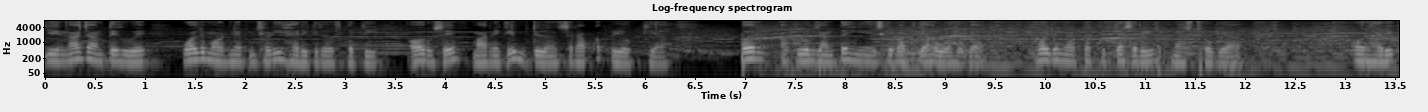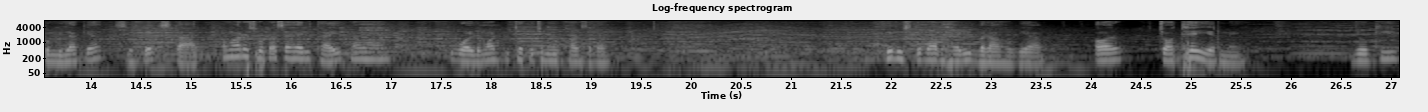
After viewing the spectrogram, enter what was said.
ये ना जानते हुए वॉल्डेमॉर्ट ने अपनी छड़ी हैरी की तरफ़ कर दी और उसे मारने के लिए मृत्युदंड शराब का प्रयोग किया। पर आप लोग जानते ही हैं इसके बाद क्या हुआ होगा। वॉल्डेमॉर्ट का खुद का शरीर नष्ट हो गया। और हैरी को मिला क्या? सिर्फ़ एक स्कार हमारा छोटा सा हैरी था, इतना महान कि वोल्डेमॉर्ट भी तो कुछ नहीं उखाड़ सका। फिर उसके बाद हैरी बड़ा हो गया और चौथे ईयर में, जो कि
